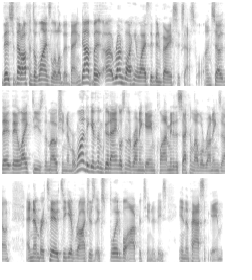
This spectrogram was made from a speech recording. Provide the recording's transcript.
This, that offensive line's a little bit banged up, but uh, run blocking wise, they've been very successful. And so they, they like to use the motion, number one, to give them good angles in the running game, climbing to the second level running zone. And number two, to give Rodgers exploitable opportunities in the passing game.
